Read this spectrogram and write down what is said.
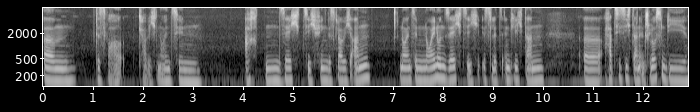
Ähm, das war, glaube ich, 19 68 fing das, glaube ich, an. 1969 ist letztendlich dann, äh, hat sie sich dann entschlossen, die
